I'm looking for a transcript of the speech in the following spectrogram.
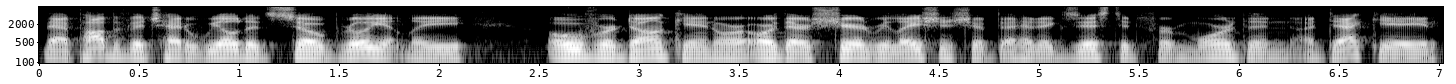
that Popovich had wielded so brilliantly over Duncan or, or their shared relationship that had existed for more than a decade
